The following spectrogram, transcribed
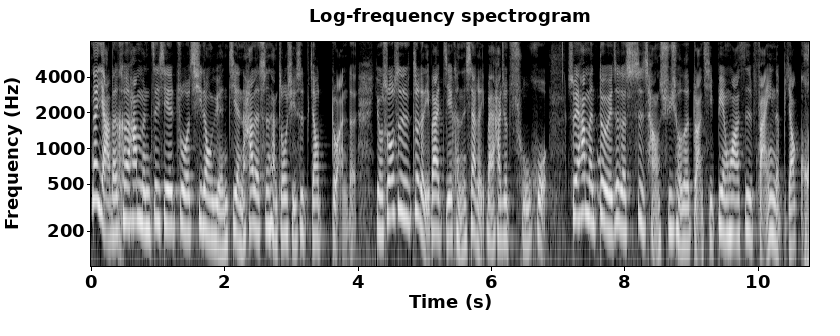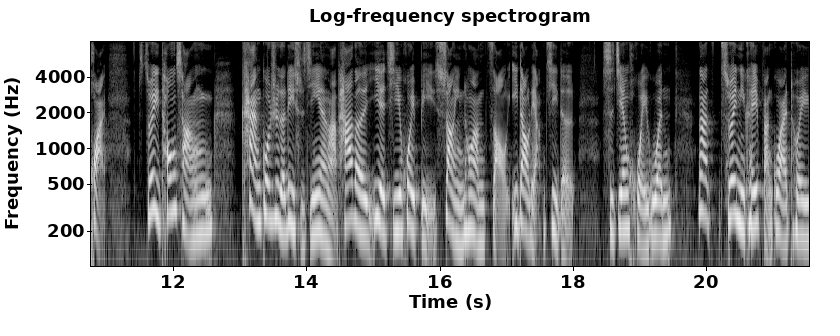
那雅德克他们这些做气动元件，它的生产周期是比较短的，有时候是这个礼拜接，可能下个礼拜他就出货，所以他们对于这个市场需求的短期变化是反应的比较快，所以通常。看过去的历史经验啊，它的业绩会比上银通常早一到两季的时间回温。那所以你可以反过来推，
